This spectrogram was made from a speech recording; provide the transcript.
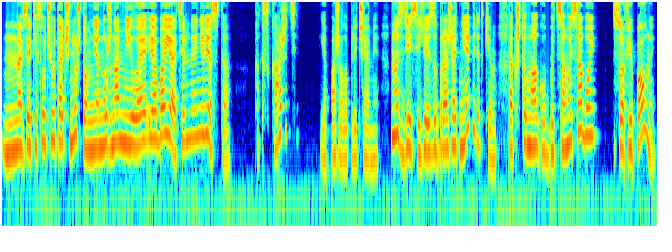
«На всякий случай уточню, что мне нужна милая и обаятельная невеста». «Как скажете», — я пожала плечами. «Но здесь ее изображать не перед кем, так что могу быть самой собой». «Софьи Павловной?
